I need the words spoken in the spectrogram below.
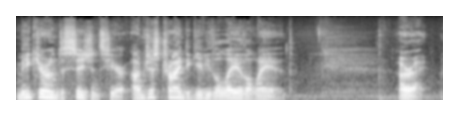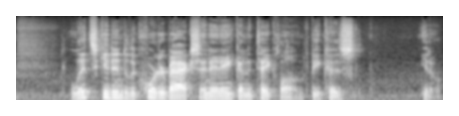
make your own decisions here. I'm just trying to give you the lay of the land. All right. Let's get into the quarterbacks, and it ain't going to take long because you know,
